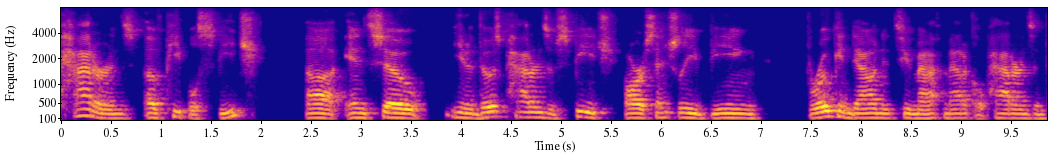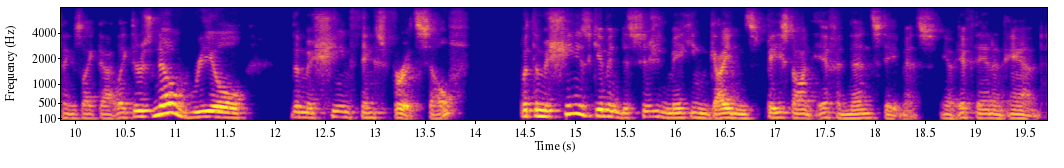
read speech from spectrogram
patterns of people's speech. Uh, and so, you know, those patterns of speech are essentially being broken down into mathematical patterns and things like that. Like there's no real, the machine thinks for itself but the machine is given decision making guidance based on if and then statements, you know, if then and and.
